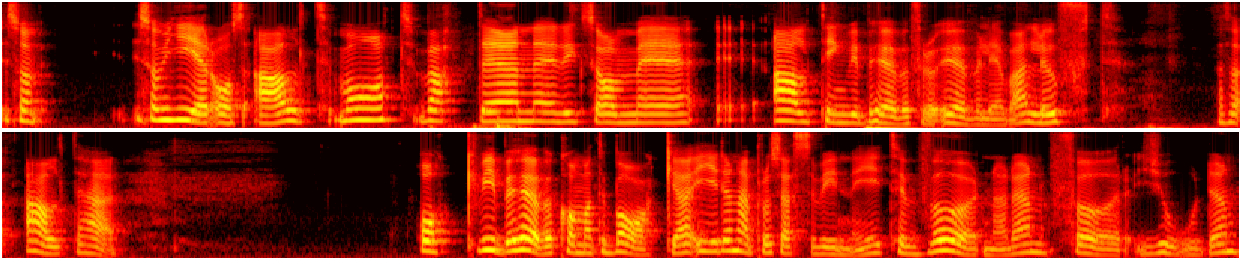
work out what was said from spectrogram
som, som ger oss allt. Mat, vatten, liksom eh, allting vi behöver för att överleva. Luft. Alltså allt det här. Och vi behöver komma tillbaka i den här processen vi är inne i, till vördnaden för jorden.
